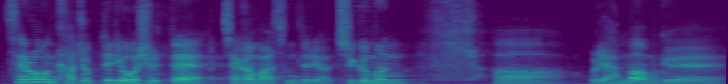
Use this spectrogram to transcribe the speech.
새로운 가족들이 오실 때 제가 말씀드려요. 지금은 아, 우리 한마음교회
